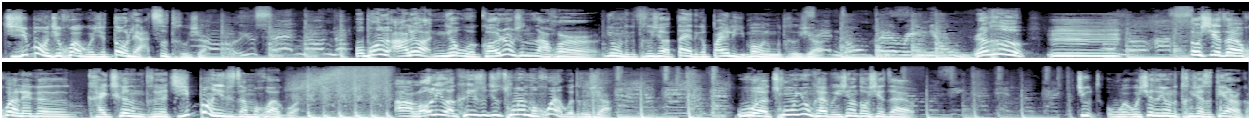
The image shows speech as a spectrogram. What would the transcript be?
基本就换过一到两次头像。我朋友阿亮，你看我刚认识那会儿用那个头像，戴那个白礼帽那么头像，然后嗯，到现在换了一个开车那么头像，基本一直这么换过。啊，老李啊，可以说就从来没换过头像。我从用开微信到现在。就我我现在用的头像是第二个，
